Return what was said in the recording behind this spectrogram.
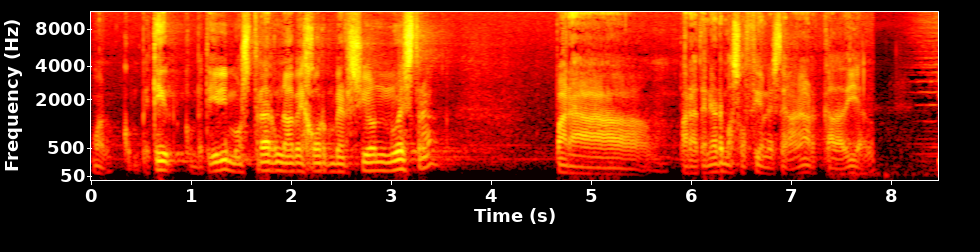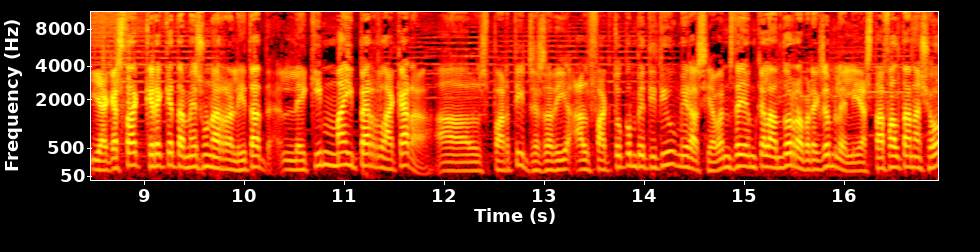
bueno, competir, competir y mostrar una mejor versión nuestra para, para tener más opciones de ganar cada día. I aquesta crec que també és una realitat. L'equip mai perd la cara als partits. És a dir, el factor competitiu... Mira, si abans dèiem que l'Andorra, per exemple, li està faltant això,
